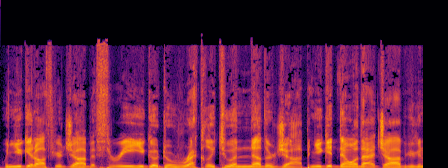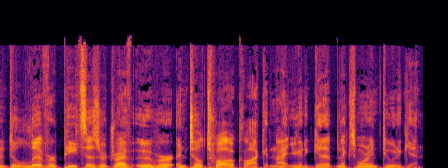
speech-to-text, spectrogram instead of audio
When you get off your job at 3, you go directly to another job. And you get done with that job, you're going to deliver pizzas or drive Uber until 12 o'clock at night. You're going to get up next morning and do it again.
